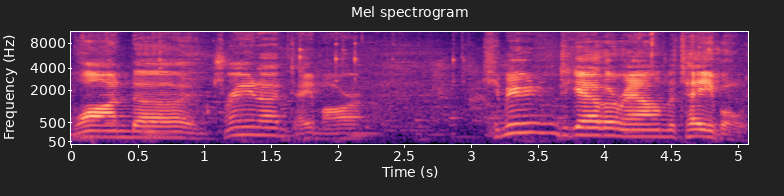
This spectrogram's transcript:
Wanda, and Trina, and Tamar communing together around the table.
